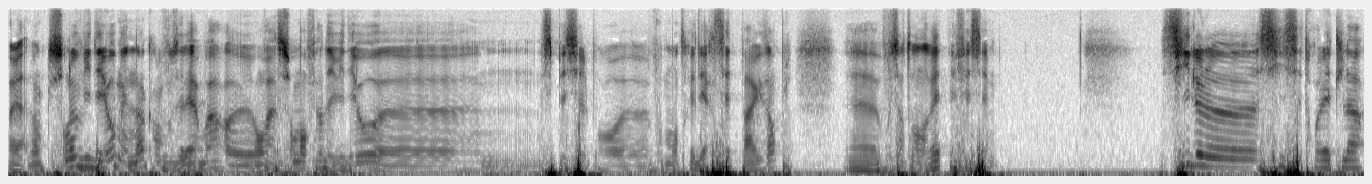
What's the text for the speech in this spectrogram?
Voilà, donc sur nos vidéos, maintenant, quand vous allez avoir, euh, on va sûrement faire des vidéos euh, spéciales pour vous montrer des recettes, par exemple, vous entendrez FSM. Si ces trois lettres-là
